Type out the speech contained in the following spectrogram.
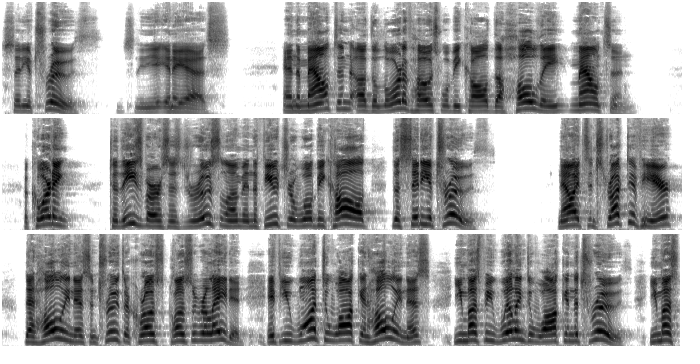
City of truth. It's the NAS. And the mountain of the Lord of hosts will be called the holy mountain. According to these verses, Jerusalem in the future will be called the city of truth. Now it's instructive here that holiness and truth are close, closely related. If you want to walk in holiness, you must be willing to walk in the truth. You must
